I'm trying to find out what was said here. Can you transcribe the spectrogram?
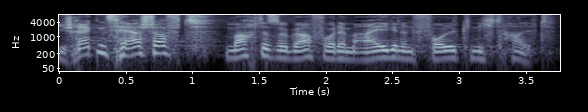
Die Schreckensherrschaft machte sogar vor dem eigenen Volk nicht Halt.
